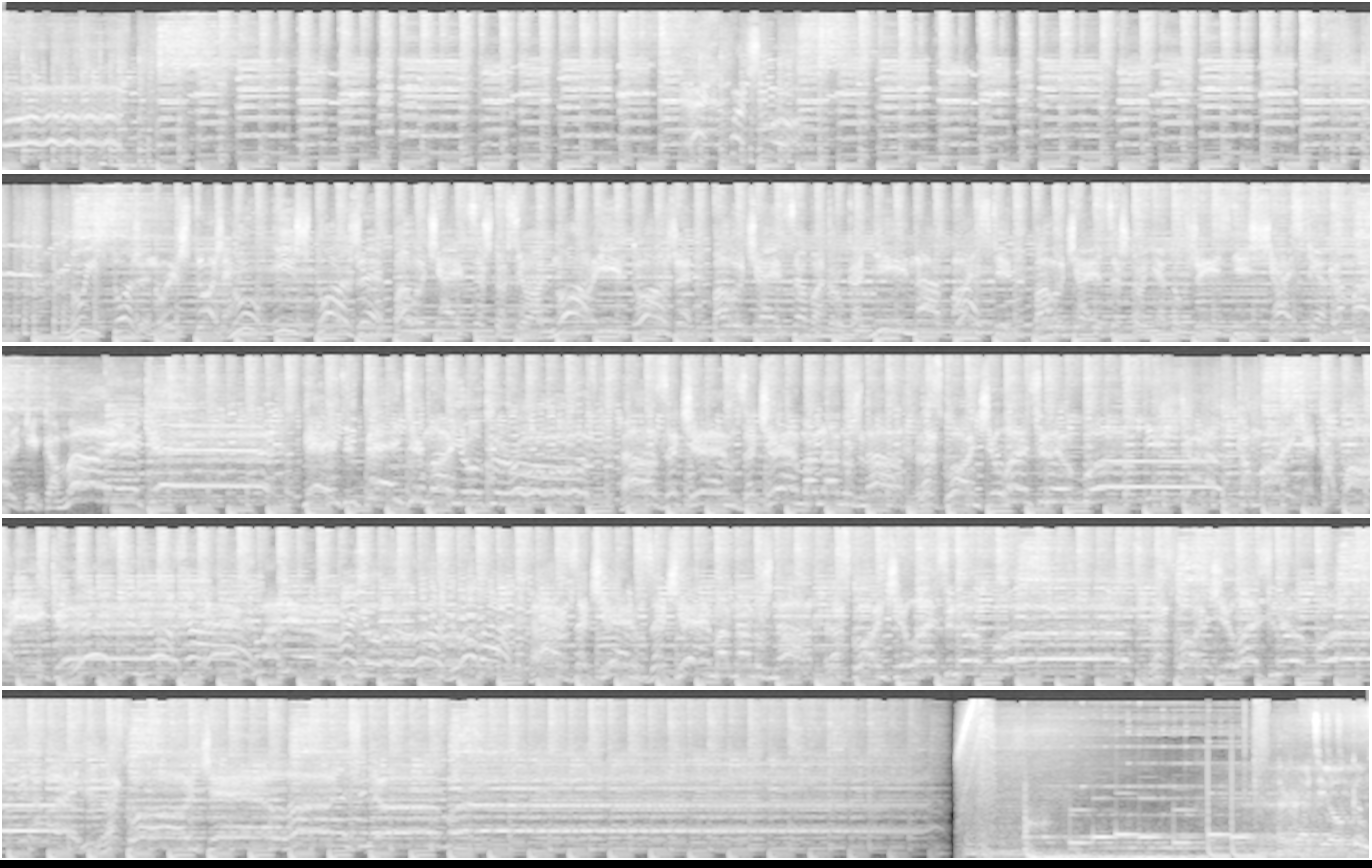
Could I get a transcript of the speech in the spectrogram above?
нету в жизни счастья. Комарики, комарики Пейте, пейте мою кровь. А зачем, зачем она нужна? Раскончилась любовь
